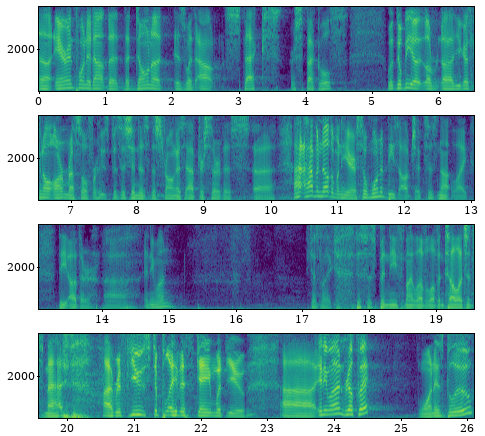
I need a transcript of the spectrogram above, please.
uh, Aaron pointed out that the donut is without specks or speckles. There'll be a, a uh, you guys can all arm wrestle for whose position is the strongest after service. Uh, I have another one here. So one of these objects is not like the other. Uh, anyone? You guys like, this is beneath my level of intelligence, Matt. I refuse to play this game with you. Uh, anyone, real quick? One is blue.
